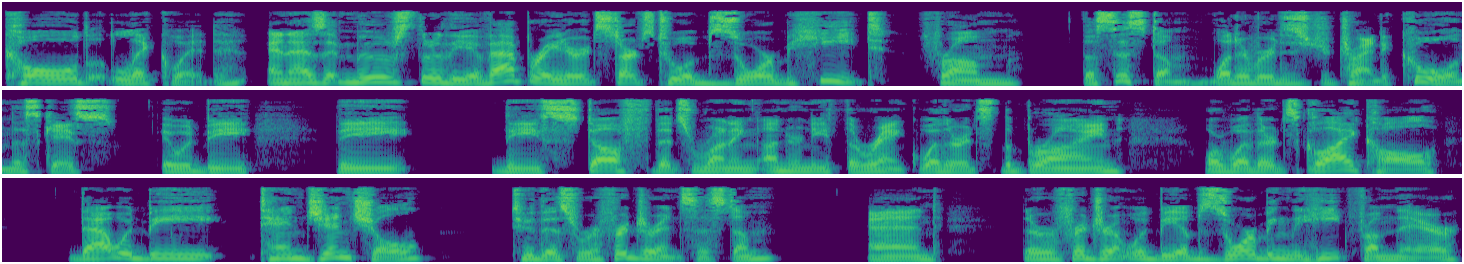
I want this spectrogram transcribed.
cold liquid. And as it moves through the evaporator, it starts to absorb heat from the system, whatever it is you're trying to cool. In this case, it would be the, the stuff that's running underneath the rink, whether it's the brine or whether it's glycol, that would be tangential to this refrigerant system and the refrigerant would be absorbing the heat from there.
